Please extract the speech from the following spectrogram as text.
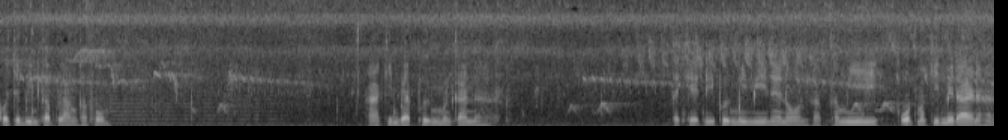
ก็จะบินกลับรังครับผม หากินแบบพึ่งเหมือนกันนะฮะ แต่เขตนี้พึ่งไม่มีแน่นอนครับ ถ้ามีอดมากินไม่ได้นะฮะ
